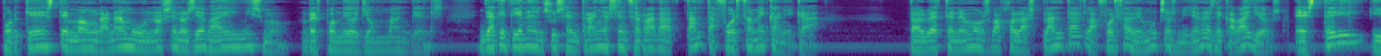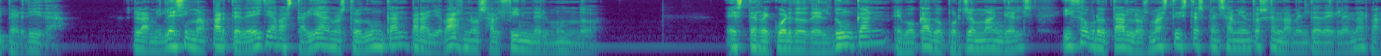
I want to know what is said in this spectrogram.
¿por qué este Maunganamu no se nos lleva a él mismo? respondió John Mangles, ya que tiene en sus entrañas encerrada tanta fuerza mecánica. Tal vez tenemos bajo las plantas la fuerza de muchos millones de caballos, estéril y perdida. La milésima parte de ella bastaría a nuestro Duncan para llevarnos al fin del mundo. Este recuerdo del Duncan, evocado por John Mangles, hizo brotar los más tristes pensamientos en la mente de Glenarvan,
